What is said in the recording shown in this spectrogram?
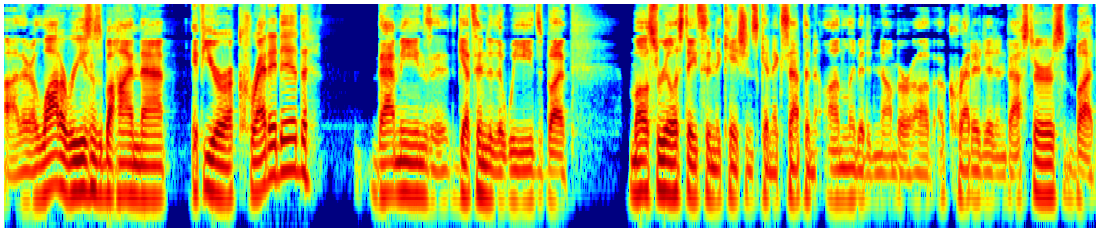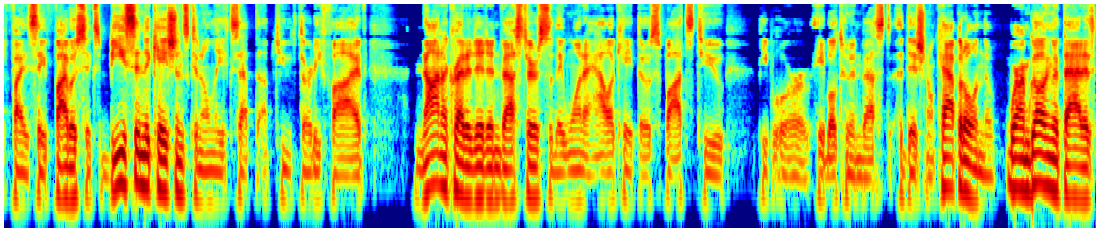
uh, there are a lot of reasons behind that. If you're accredited, that means it gets into the weeds, but most real estate syndications can accept an unlimited number of accredited investors. But I say 506B syndications can only accept up to 35 non accredited investors. So they want to allocate those spots to people who are able to invest additional capital. And the, where I'm going with that is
